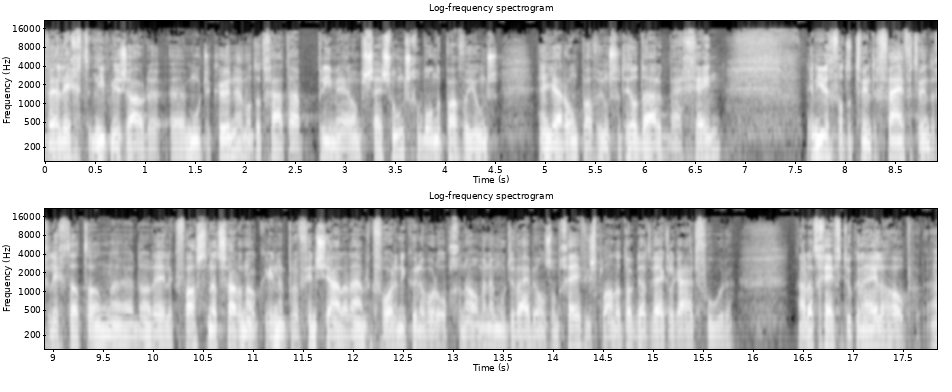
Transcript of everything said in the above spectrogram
wellicht niet meer zouden uh, moeten kunnen. Want het gaat daar primair om seizoensgebonden paviljoens. En jaarrondpaviljoens staat heel duidelijk bij geen. In ieder geval tot 2025 ligt dat dan, dan redelijk vast. En dat zou dan ook in een provinciale ruimtelijke verordening kunnen worden opgenomen. En dan moeten wij bij ons omgevingsplan dat ook daadwerkelijk uitvoeren. Nou, dat geeft natuurlijk een hele hoop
